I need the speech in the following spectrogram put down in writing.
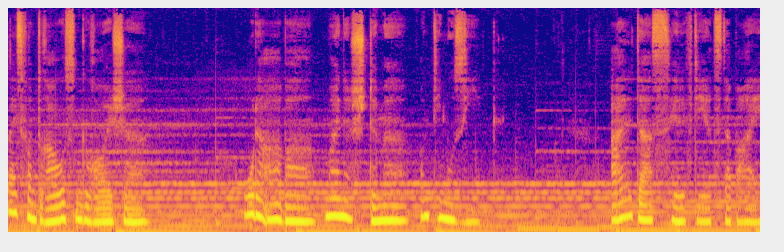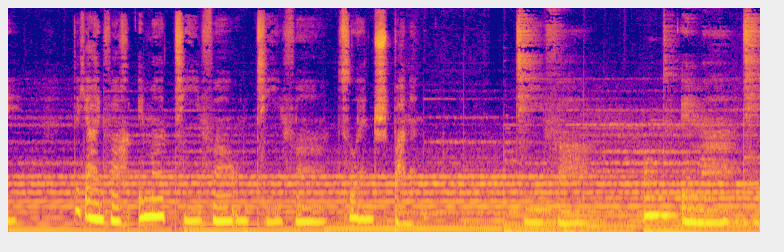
sei es von draußen Geräusche oder aber meine Stimme und die Musik. All das hilft dir jetzt dabei, dich einfach immer tiefer und tiefer zu entspannen. Tiefer und immer tiefer.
